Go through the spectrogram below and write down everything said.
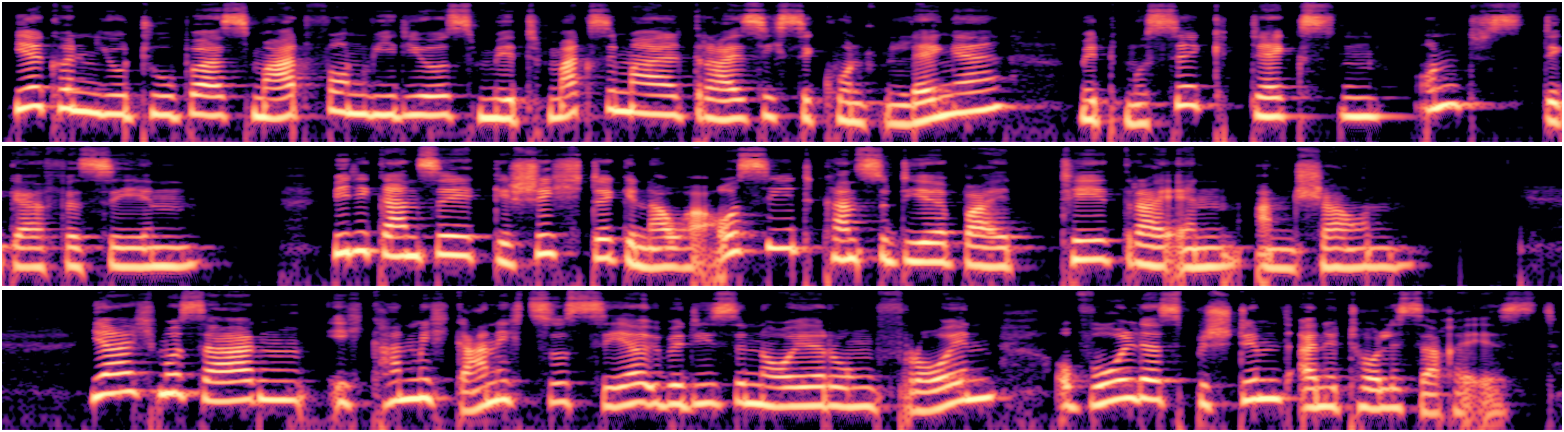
Hier können YouTuber Smartphone-Videos mit maximal 30 Sekunden Länge mit Musik, Texten und Sticker versehen. Wie die ganze Geschichte genauer aussieht, kannst du dir bei T3N anschauen. Ja, ich muss sagen, ich kann mich gar nicht so sehr über diese Neuerung freuen, obwohl das bestimmt eine tolle Sache ist.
